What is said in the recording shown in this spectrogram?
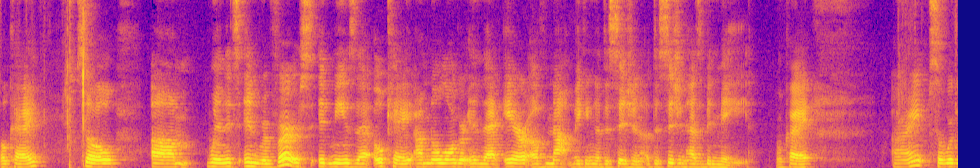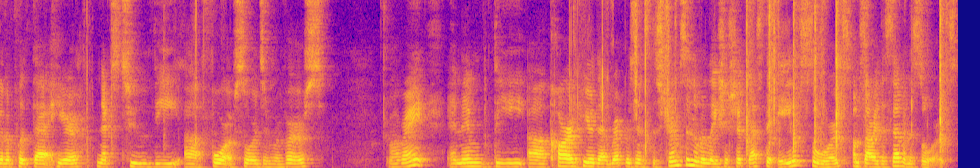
Okay. So um, when it's in reverse, it means that, okay, I'm no longer in that air of not making a decision. A decision has been made. Okay. All right. So we're going to put that here next to the uh, Four of Swords in reverse. All right. And then the uh, card here that represents the strengths in the relationship, that's the Eight of Swords. I'm sorry, the Seven of Swords.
